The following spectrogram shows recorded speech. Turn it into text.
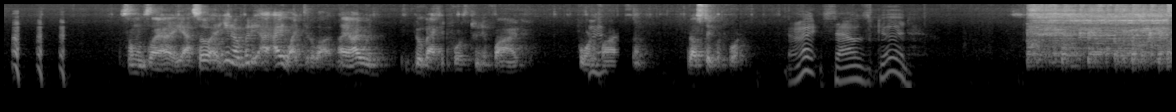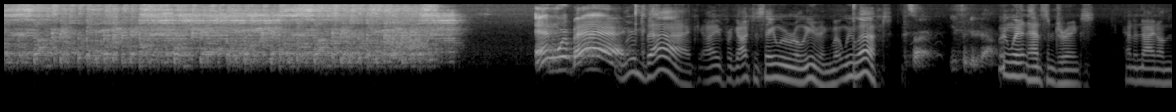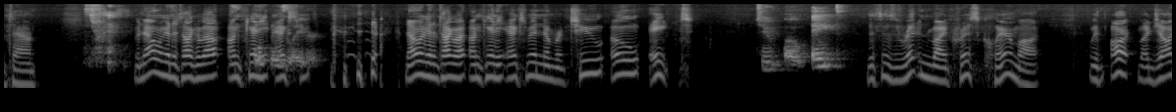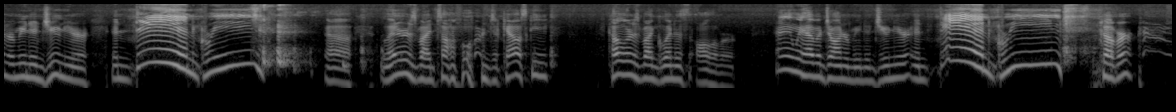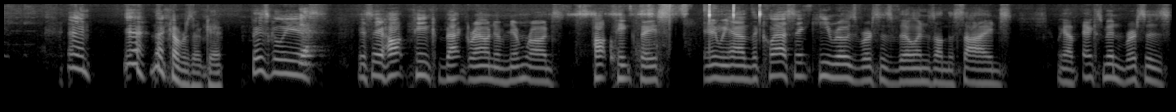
Someone's like, uh, yeah. So, you know, but I, I liked it a lot. I, I would go back and forth between a five, four, and five. So, but I'll stick with four. All right, sounds good. And we're back. We're back. I forgot to say we were leaving, but we left. Sorry. You figured it out. We went, and had some drinks, had a night on the town. But now we're going to talk about Uncanny X. later. now we're going to talk about Uncanny X Men number 208. 208. This is written by Chris Claremont with art by John Romita Jr. and Dan Green. uh, letters by Tom Orzechowski. Colors by Gwyneth Oliver. And we have a John Romita Jr. and Dan Green cover. and yeah, that cover's okay. Basically, it's, it's a hot pink background of Nimrod's hot pink face. And we have the classic heroes versus villains on the sides. We have X Men versus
